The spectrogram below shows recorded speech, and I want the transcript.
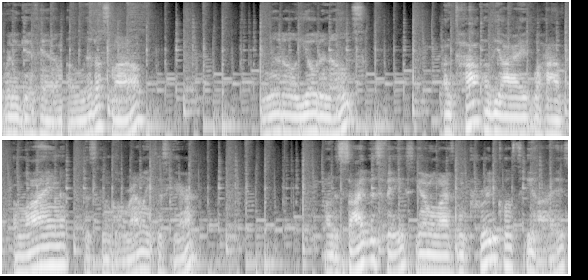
we're gonna give him a little smile, little Yoda nose. On top of the eye, we'll have a line that's gonna go around like this here. On the side of his face, you have a line that's pretty close to the eyes.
